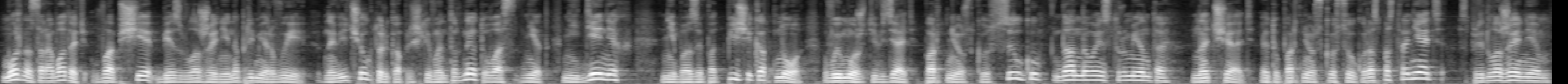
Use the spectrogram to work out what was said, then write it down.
можно зарабатывать вообще без вложений. Например, вы новичок, только пришли в интернет, у вас нет ни денег, ни базы подписчиков, но вы можете взять партнерскую ссылку данного инструмента, начать эту партнерскую ссылку распространять с предложением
